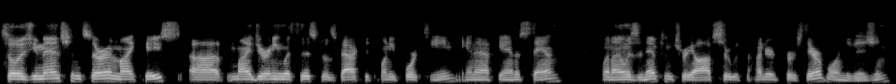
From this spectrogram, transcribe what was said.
So as you mentioned, sir, in my case, uh, my journey with this goes back to 2014 in Afghanistan when I was an infantry officer with the 101st Airborne Division.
